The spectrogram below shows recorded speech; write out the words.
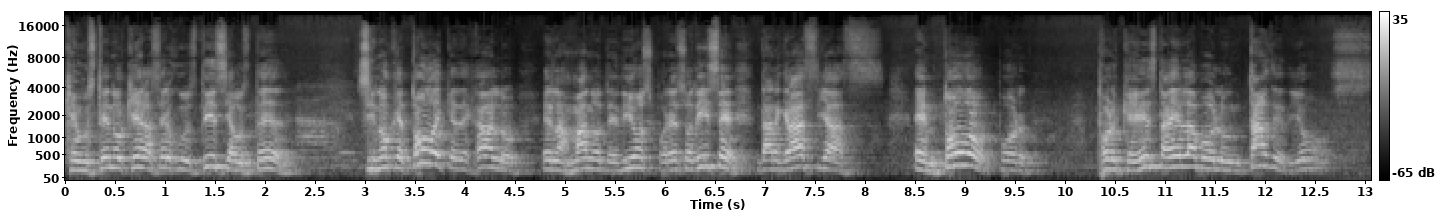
Que usted no quiera hacer justicia a usted, sino que todo hay que dejarlo en las manos de Dios. Por eso dice, dar gracias en todo, por, porque esta es la voluntad de Dios.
